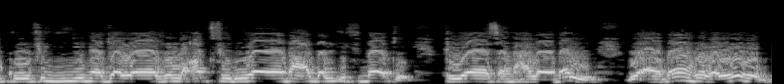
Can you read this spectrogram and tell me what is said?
الكوفيين جواز العطف بها بعد الإثبات قياسا على بل وأباه غيرهم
